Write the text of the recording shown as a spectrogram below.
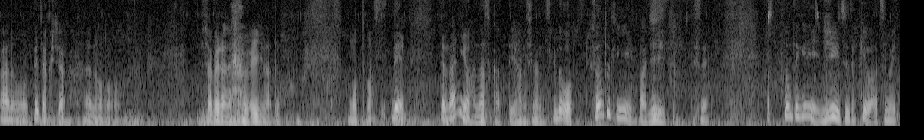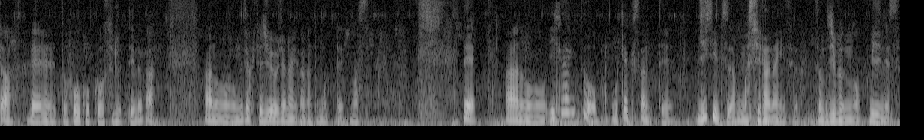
あのぺちゃくちゃあの喋らない方がいいなと。思ってます。でじゃ何を話すかっていう話なんですけどその時に、まあ、事実ですね圧倒的に事実だけを集めた、えー、と報告をするっていうのがあのむちゃくちゃ重要じゃないかなと思ってます。であの意外とお客さんって事実あんま知らないんですよその自分のビジネス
